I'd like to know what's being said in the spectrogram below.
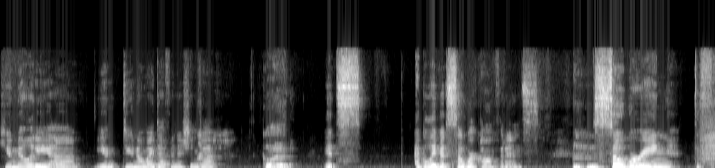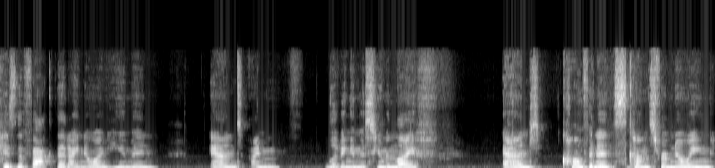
Humility, uh, you do you know my definition, Jeff? Go ahead. It's I believe it's sober confidence. Mm-hmm. Sobering is the fact that I know I'm human and I'm living in this human life. And confidence comes from knowing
